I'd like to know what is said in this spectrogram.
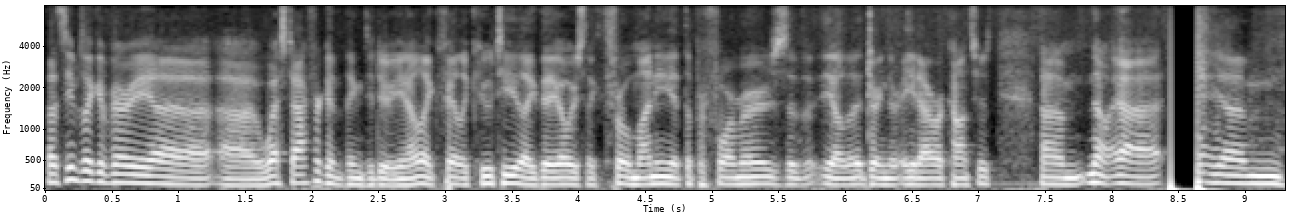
That seems like a very uh, uh, West African thing to do, you know, like Fela Kuti, like they always like throw money at the performers, you know, during their eight-hour concerts. Um, no, uh, I, um,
